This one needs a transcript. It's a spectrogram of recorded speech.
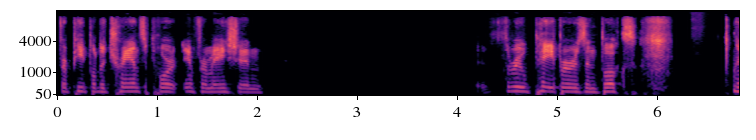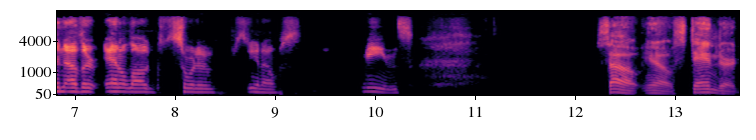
for people to transport information through papers and books and other analog sort of you know means. So, you know, standard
